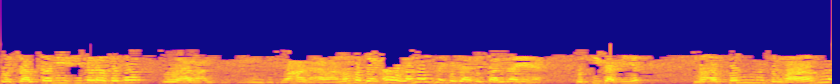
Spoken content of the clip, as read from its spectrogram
وہ چلتا بھی اسی طرح سے تھا۔ وہ وہاں حیوانوں کو دیکھا ہوگا نا اس میں جیسے چل رہے ہیں۔ اس کی کیفیت، نہ اصل، نہ دماغ، نہ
